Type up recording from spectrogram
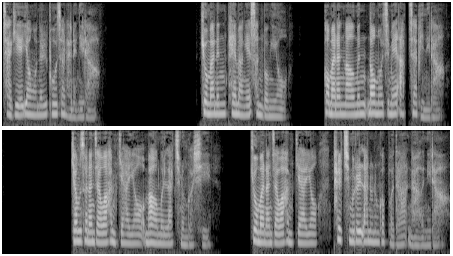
자기의 영혼을 보전하느니라. 교만은 패망의 선봉이요 거만한 마음은 넘어짐의 앞잡이니라. 겸손한 자와 함께하여 마음을 낮추는 것이 교만한 자와 함께하여 탈취물을 나누는 것보다 나으니라.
